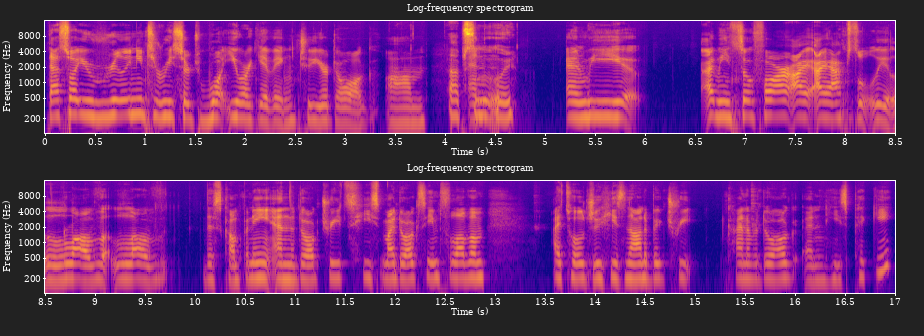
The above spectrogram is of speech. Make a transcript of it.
that's why you really need to research what you are giving to your dog. Um, Absolutely. and we i mean so far i i absolutely love love this company and the dog treats he's my dog seems to love them i told you he's not a big treat kind of a dog and he's picky.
